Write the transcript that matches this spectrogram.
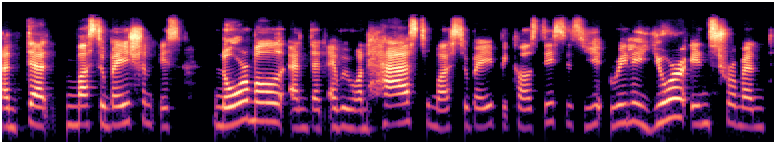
And that masturbation is normal and that everyone has to masturbate because this is really your instrument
